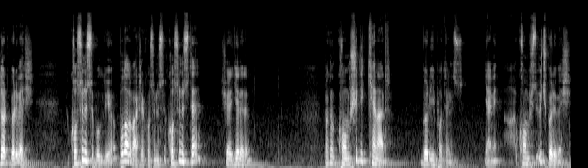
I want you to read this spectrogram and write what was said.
4 bölü 5. Kosinüsü bul diyor. Bulalım arkadaşlar kosinüsü. Kosinüs de şöyle gelelim. Bakın komşu dik kenar bölü hipotenüs. Yani komşusu 3 bölü 5.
